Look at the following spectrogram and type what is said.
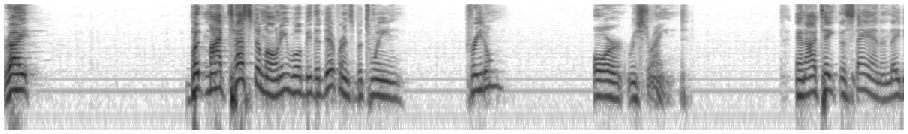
right? But my testimony will be the difference between freedom or restraint. And I take the stand and they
